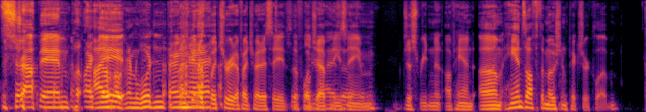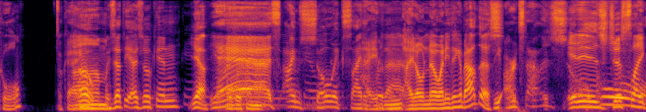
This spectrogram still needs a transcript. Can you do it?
strap in, put like I- the fucking wooden thing I'm going to butcher it if I try to say the full hold your eyes Japanese name, just reading it offhand. Um, Hands Off the Motion Picture Club. Cool. Okay. Oh, Um, is that the Eizouken? Yeah. Yes, I'm so excited I, for that. I don't know anything about this. the art style is so it is just like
